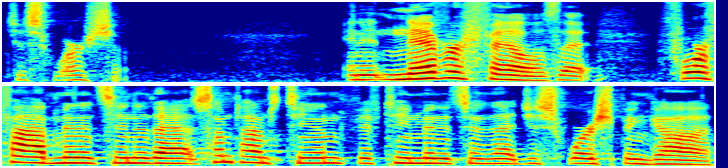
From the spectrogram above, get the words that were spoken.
Just worship. And it never fails that four or five minutes into that, sometimes 10, 15 minutes into that, just worshiping God,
